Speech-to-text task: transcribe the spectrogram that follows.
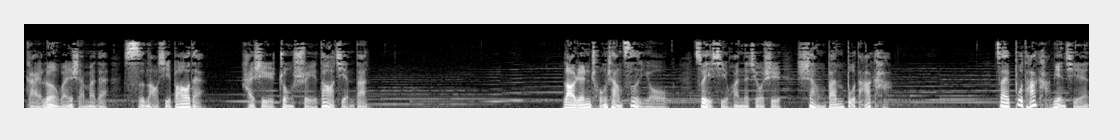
改论文什么的，死脑细胞的，还是种水稻简单。老人崇尚自由，最喜欢的就是上班不打卡。在不打卡面前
